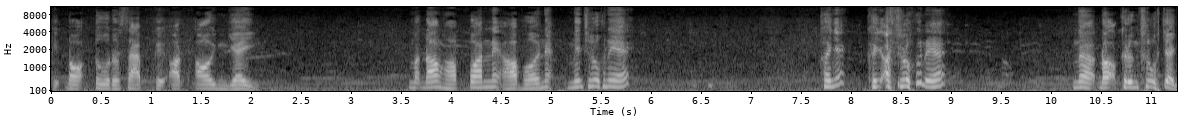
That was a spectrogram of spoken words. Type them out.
គេដកទូរស័ព្ទគេអត់ឲ្យនិយាយម្ដងរាប់ពាន់នេះរាប់រយនេះមានឆ្លោះគ្នាហ៎ឃើញទេឃើញអត់ឆ្លោះគ្នាហ៎ ណាដកគ្រឿងឆ្លោះចេញ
